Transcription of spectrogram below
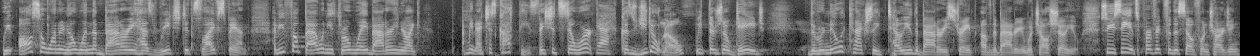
We also want to know when the battery has reached its lifespan. Have you felt bad when you throw away battery and you're like, I mean, I just got these. They should still work. Yeah. Because you don't know. We, there's no gauge. The RenuIt can actually tell you the battery strength of the battery, which I'll show you. So you see, it's perfect for the cell phone charging,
